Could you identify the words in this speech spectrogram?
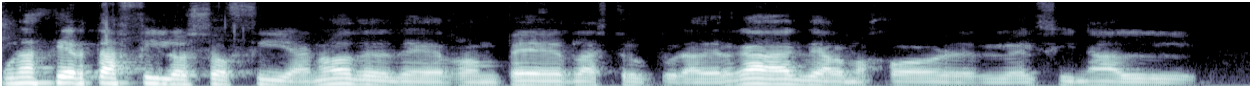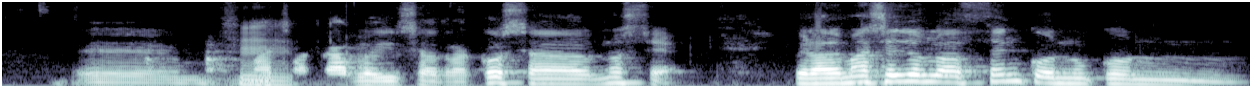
una cierta filosofía, ¿no? De, romper la estructura del gag, de a lo mejor el, final eh, machacarlo e irse a otra cosa, no sé. Pero además ellos lo hacen con, con,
